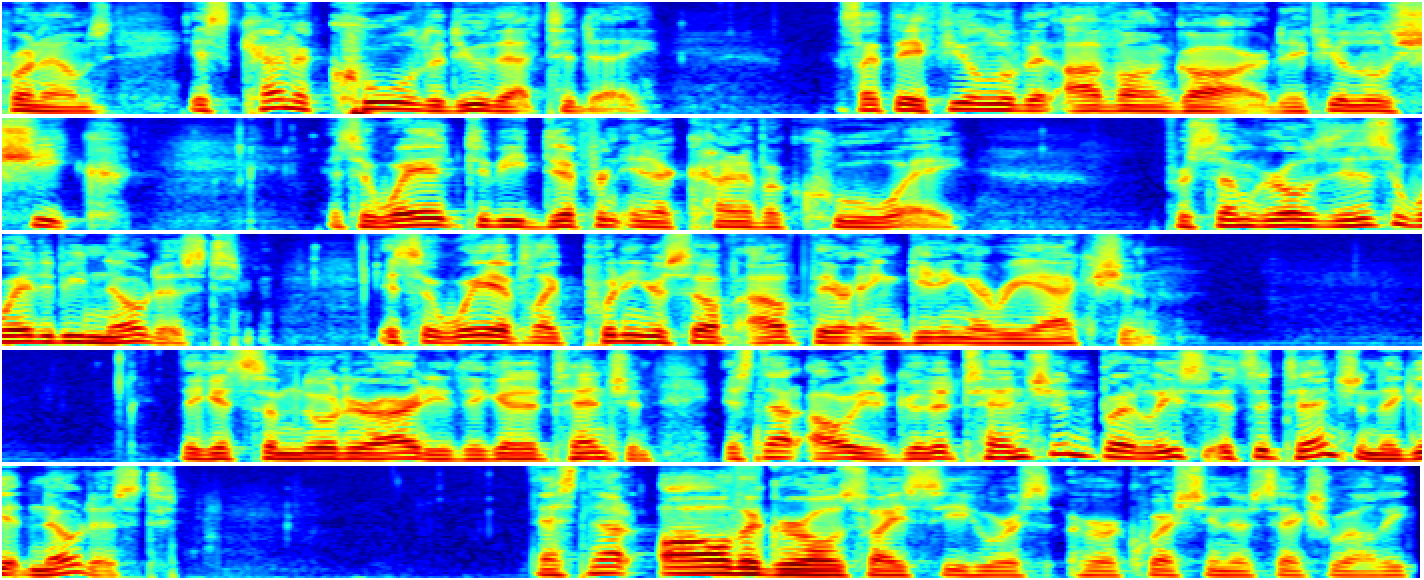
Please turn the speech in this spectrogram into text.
pronouns it's kind of cool to do that today it's like they feel a little bit avant-garde they feel a little chic It's a way to be different in a kind of a cool way. For some girls, it is a way to be noticed. It's a way of like putting yourself out there and getting a reaction. They get some notoriety, they get attention. It's not always good attention, but at least it's attention. They get noticed. That's not all the girls I see who are, who are questioning their sexuality,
